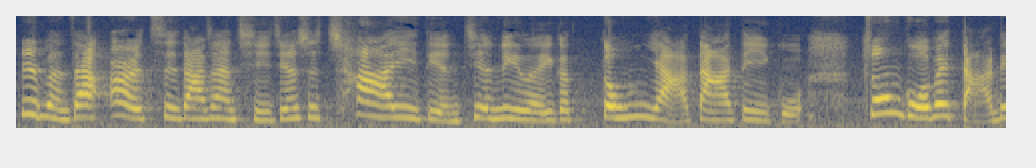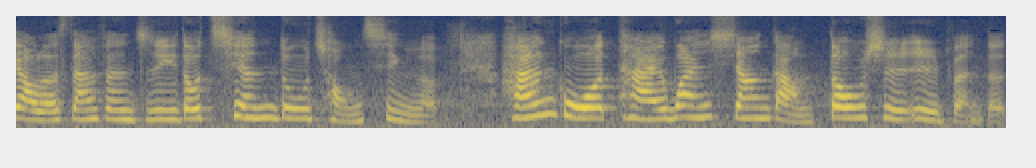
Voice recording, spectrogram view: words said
日本在二次大战期间是差一点建立了一个东亚大帝国，中国被打掉了三分之一，都迁都重庆了，韩国、台湾、香港都是日本的，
